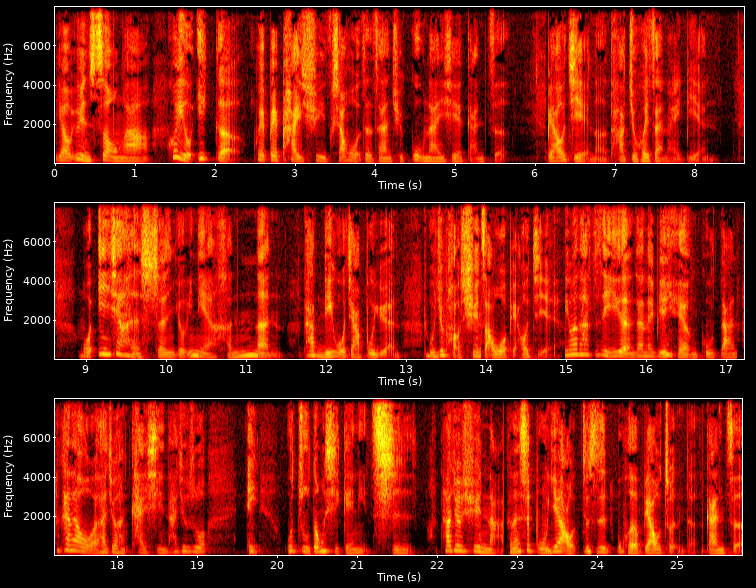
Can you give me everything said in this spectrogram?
要运送啊，会有一个会被派去小火车站去雇那一些甘蔗。表姐呢，她就会在那一边。我印象很深，有一年很冷，她离我家不远，我就跑去找我表姐，因为她自己一个人在那边也很孤单。她看到我，她就很开心，她就说：“哎，我煮东西给你吃。”她就去拿，可能是不要，就是不合标准的甘蔗，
